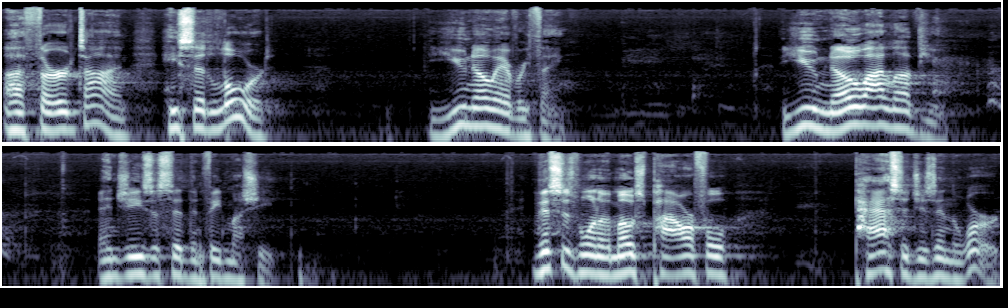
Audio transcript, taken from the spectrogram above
a third time. He said, Lord, you know everything. You know I love you. And Jesus said, Then feed my sheep. This is one of the most powerful passages in the Word.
